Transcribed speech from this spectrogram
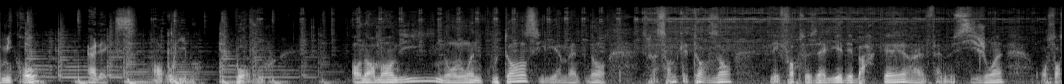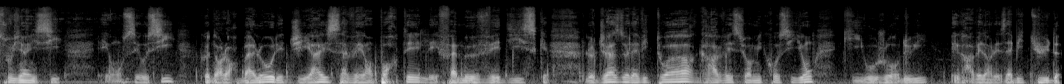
Au micro, Alex, en roue libre, pour vous. En Normandie, non loin de Coutances, il y a maintenant 74 ans, les forces alliées débarquèrent un fameux 6 juin, on s'en souvient ici. Et on sait aussi que dans leur ballot, les GIs avaient emporté les fameux V-disques, le jazz de la victoire gravé sur micro-sillon, qui aujourd'hui est gravé dans les habitudes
